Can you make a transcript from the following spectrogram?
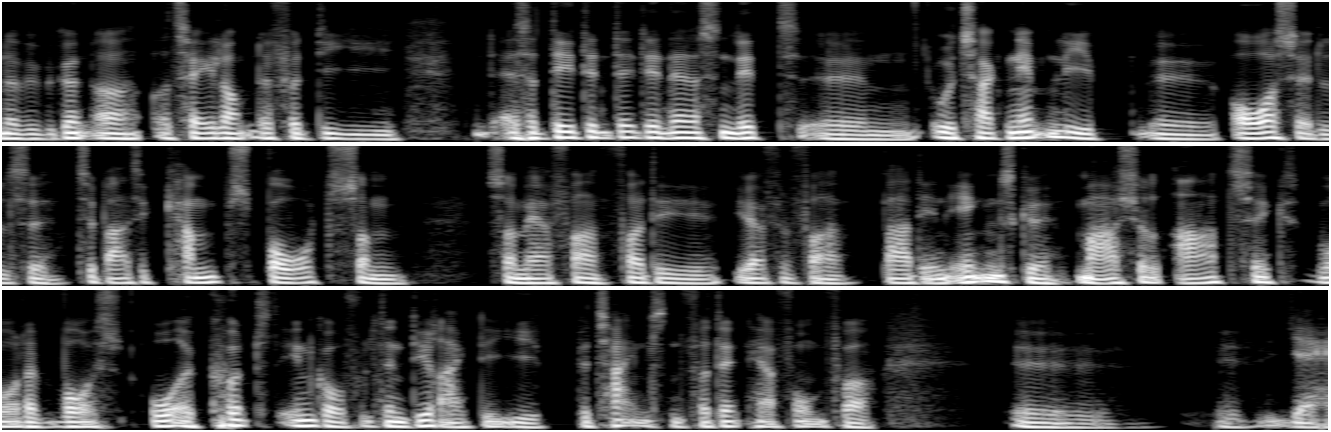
når vi begyndte at, at tale om det, fordi altså, det, det, det, det er sådan lidt øh, utaknemmelig øh, oversættelse til bare til kampsport, som, som er fra, fra det, i hvert fald fra bare den engelske martial arts, ikke? hvor, der, hvor ordet kunst indgår fuldstændig direkte i betegnelsen for den her form for øh, øh, ja,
